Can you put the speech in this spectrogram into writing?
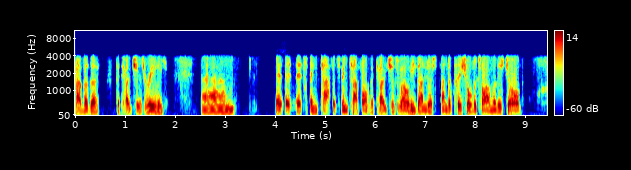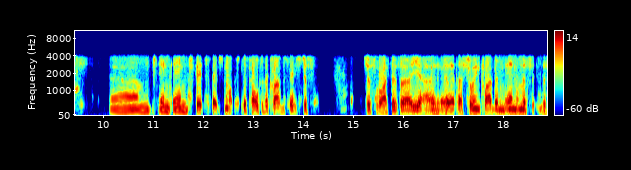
cover the the coaches really. Um, it, it, it's been tough. It's been tough on the coach as well. He's under under pressure all the time with his job, um, and and that's that's not the fault of the clubs. That's just just life as a uh, a swimming club and, and in this, this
